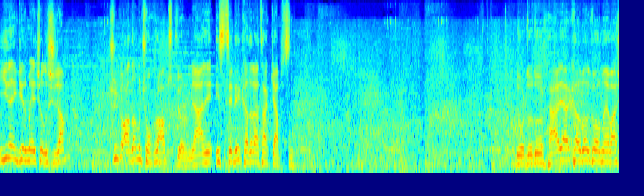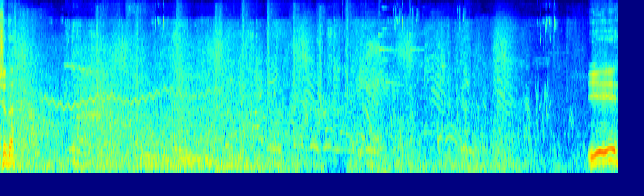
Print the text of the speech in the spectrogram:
yine girmeye çalışacağım. Çünkü adamı çok rahat tutuyorum. Yani istediği kadar atak yapsın. Dur dur dur. Her yer kalabalık olmaya başladı. İyi iyi.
